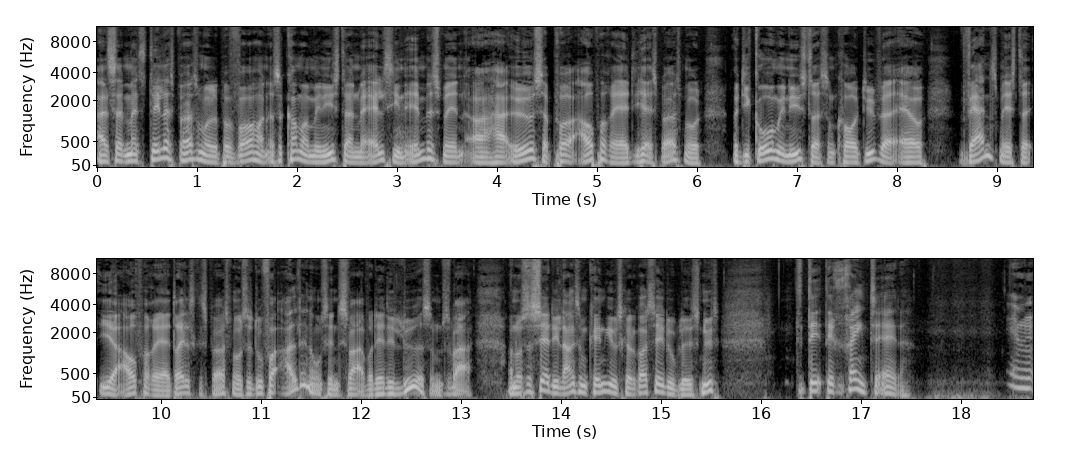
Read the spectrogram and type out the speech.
Altså, man stiller spørgsmålet på forhånd, og så kommer ministeren med alle sine embedsmænd og har øvet sig på at afparere de her spørgsmål. Og de gode ministre, som Kåre Dybvad, er jo verdensmester i at afparere drilske spørgsmål, så du får aldrig nogensinde svar på det. Det lyder som et svar. Og når så ser de langsomt kendegivelse, kan du godt se, at du er blevet snydt. Det, det, det er rent teater. Øhm,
